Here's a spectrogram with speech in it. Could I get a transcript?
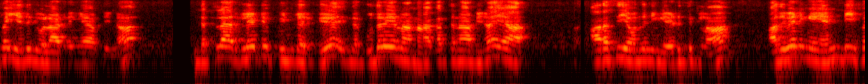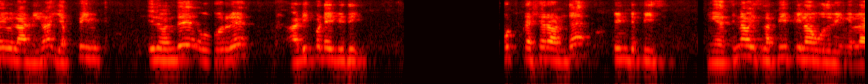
ஃபைவ் எதுக்கு விளையாடுறீங்க அப்படின்னா இந்த இடத்துல ரிலேட்டிவ் பின்ல இருக்கு. இந்த குதிரையை நான் நகர்த்தினேன் அப்படின்னா அரசியை வந்து நீங்க எடுத்துக்கலாம். அதுவே நீங்க என் டி ஃபைவ் விளையாண்டீங்கன்னா எப்பயும் இது வந்து ஒரு அடிப்படை விதி. Put pressure on the pinned piece நீங்க சின்ன வயசுல பிபி எல்லாம் ஊதுவீங்கல்ல.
